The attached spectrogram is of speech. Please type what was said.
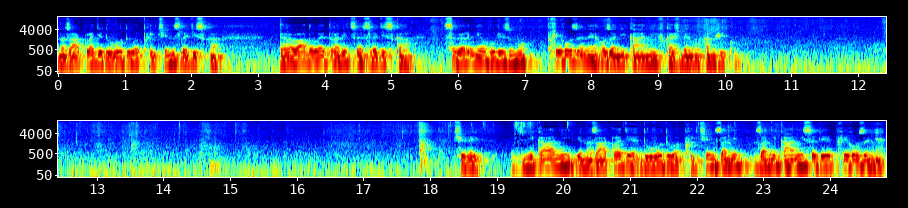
na základě důvodů a příčin z hlediska teravádové tradice, z hlediska severního buddhismu, přirozeného zanikání v každém okamžiku. Čili vznikání je na základě důvodu a příčin, zanikání se děje přirozeně.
